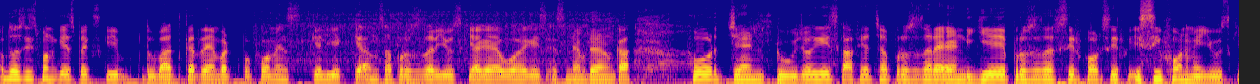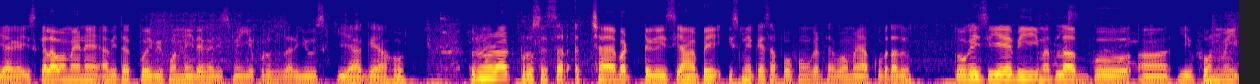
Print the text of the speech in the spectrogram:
अब दोस्त, इस फ़ोन के स्पेक्स की दो बात कर रहे हैं बट परफॉर्मेंस के लिए कौन सा प्रोसेसर यूज़ किया गया है, वो है कि स्नैपड्रैगन का। फोर जेन टू, जो कि इस काफ़ी अच्छा प्रोसेसर है एंड ये प्रोसेसर सिर्फ़ और सिर्फ़ इसी फ़ोन में यूज़ किया गया। इसके अलावा मैंने अभी तक कोई भी फ़ोन नहीं देखा जिसमें ये प्रोसेसर यूज़ किया गया हो। तो नो डाउट प्रोसेसर अच्छा है बट इस यहाँ पे इसमें कैसा परफॉर्म करता है वो मैं आपको बता दूँ। तो गई ये भी मतलब ये फ़ोन में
